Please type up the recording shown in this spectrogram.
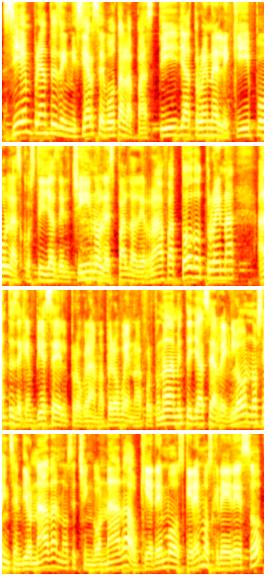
Siempre antes de iniciar se bota la pastilla, truena el equipo, las costillas del chino, la espalda de Rafa, todo truena antes de que empiece el programa. Pero bueno, afortunadamente ya se arregló, no se incendió nada, no se chingó nada, o queremos, queremos creer eso.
